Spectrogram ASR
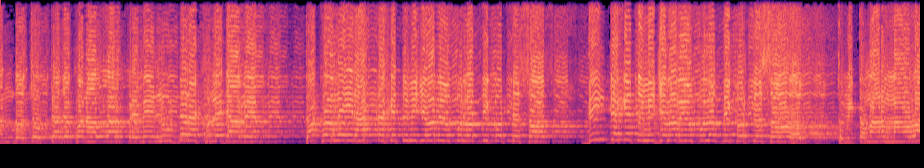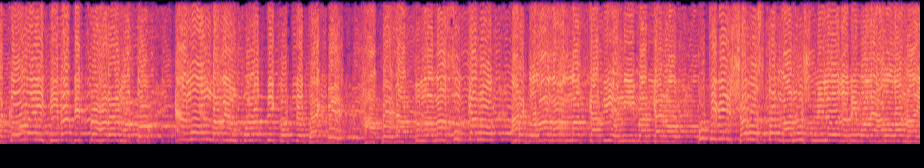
অন্ধ চোখটা যখন আল্লাহর প্রেমে নূর দ্বারা খুলে যাবে, তখন এই রাতটাকে তুমি যেভাবে উপলব্ধি করতেছ, দিনটাকে তুমি যেভাবে উপলব্ধি করতেছ, তুমি তোমার মাওলাকেও এই দিবাদি প্রহরের মতো উপলব্ধি করতে থাকবে। হাফেজ আব্দুল্লাহ মাসুদ কেন? আর গোলাম মোহাম্মদ কাদিয়ানি বা কেন? পৃথিবীর সমস্ত মানুষ মিলেও যদি বলে আল্লাহ নাই,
